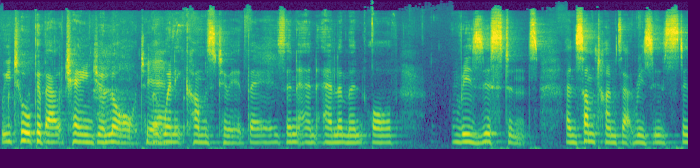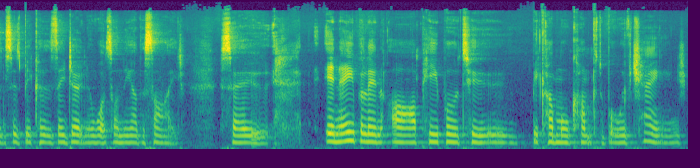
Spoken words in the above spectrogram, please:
we talk about change a lot, yes. but when it comes to it, there's an, an element of resistance, and sometimes that resistance is because they don't know what's on the other side. So enabling our people to become more comfortable with change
